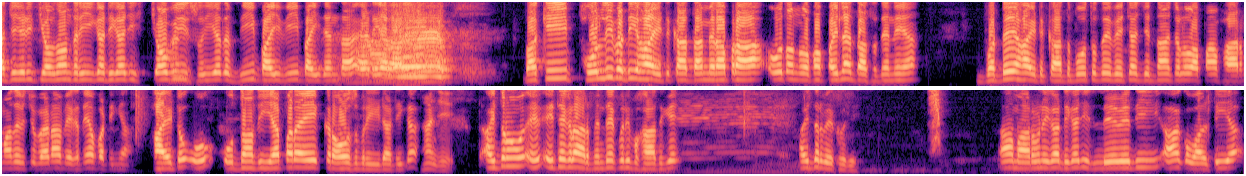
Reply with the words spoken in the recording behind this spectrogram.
ਅੱਜ ਜਿਹੜੀ 14 ਤਰੀਕ ਆ ਠੀਕ ਆ ਜੀ 24 ਦੀ ਸੂਈ ਆ ਤੇ 20 22 20 22 ਦਿਨ ਦਾ ਆਈਡੀਆ ਲਾ ਲਿਓ। ਬਾਕੀ ਫੁੱਲ ਹੀ ਵੱਡੀ ਹਾਈਟ ਕਰਦਾ ਮੇਰਾ ਭਰਾ ਉਹ ਤੁਹਾਨੂੰ ਆਪਾਂ ਪਹਿਲਾਂ ਦੱਸ ਦਿੰਨੇ ਆ। ਵੱਡੇ ਹਾਈਟ ਕੱਦ ਬੁੱਤ ਦੇ ਵਿੱਚ ਆ, ਜਿੱਦਾਂ ਚਲੋ ਆਪਾਂ ਫਾਰਮਾਂ ਦੇ ਵਿੱਚ ਵਹਿਣਾ ਵੇਖਦੇ ਆ ਵੱਡੀਆਂ। ਹਾਈਟ ਉਹ ਉਦਾਂ ਦੀ ਆ ਪਰ ਇਹ ਕ੍ਰਾਸ ਬਰੀਡ ਆ ਠੀਕ ਆ। ਹਾਂਜੀ। ਇਧਰੋਂ ਇੱਥੇ ਖਿਲਾਰ ਪੈਂਦੇ ਇੱਕ ਵਾਰੀ ਵਿਖਾ ਦਈਏ। ਇਧਰ ਵੇਖੋ ਜੀ। ਆ ਮਾਰੋ ਨਿਗਾ ਠੀਕ ਆ ਜੀ। ਲੇਵੇ ਦੀ ਆ ਕੁਆਲਿਟੀ ਆ।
